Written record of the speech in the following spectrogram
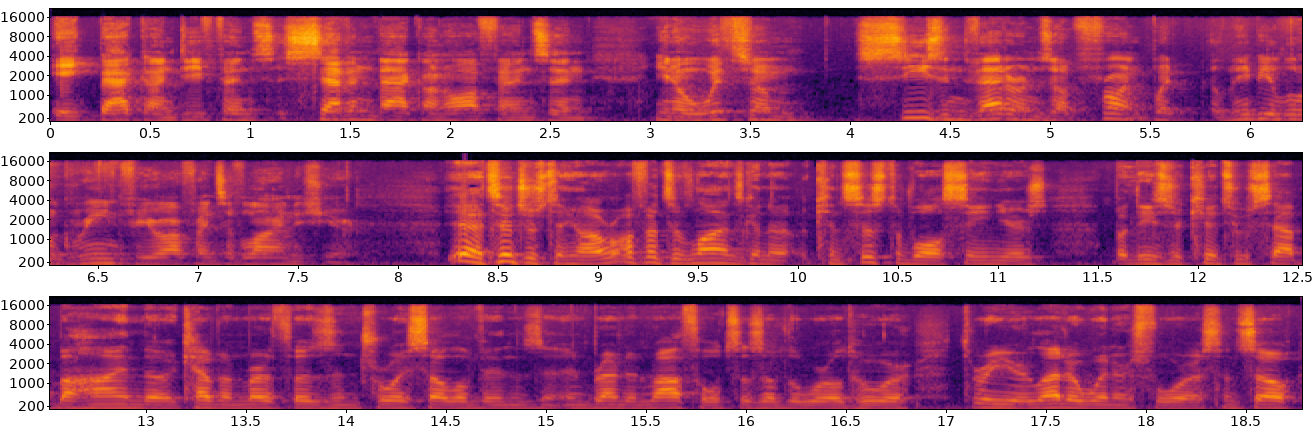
Eight back on defense, seven back on offense, and you know with some seasoned veterans up front, but maybe a little green for your offensive line this year. Yeah, it's interesting. Our offensive line is going to consist of all seniors, but these are kids who sat behind the Kevin Murthas and Troy Sullivans and Brendan Rothholtzes of the world who are three-year letter winners for us. And so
